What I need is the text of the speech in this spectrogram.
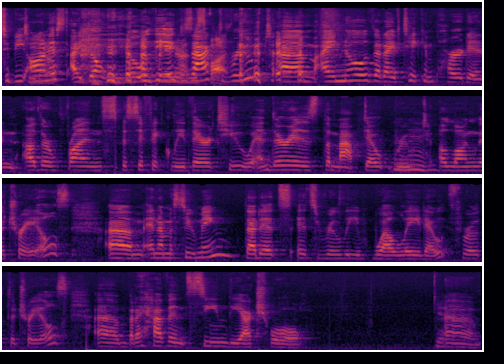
To be honest, I don't know the on the exact route. Um, I know that I've taken part in other runs specifically there too, and there is the mapped out route Mm-hmm. along the trails. Um, and I'm assuming that it's it's really well laid out throughout the trails, um, but I haven't seen the actual Um,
